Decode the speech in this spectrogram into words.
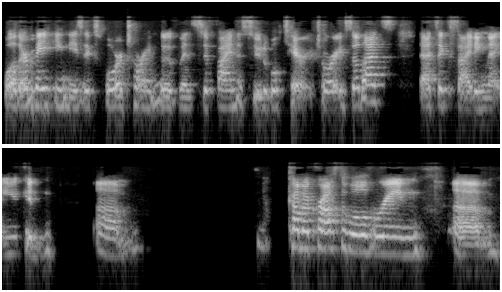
while they're making these exploratory movements to find a suitable territory. So that's that's exciting that you can um, come across the wolverine um,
